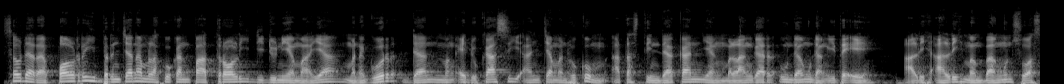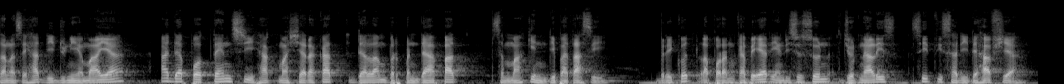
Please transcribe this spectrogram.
Saudara Polri berencana melakukan patroli di dunia maya, menegur dan mengedukasi ancaman hukum atas tindakan yang melanggar Undang-Undang ITE. Alih-alih membangun suasana sehat di dunia maya, ada potensi hak masyarakat dalam berpendapat semakin dibatasi. Berikut laporan KBR yang disusun jurnalis Siti Sadida Hafsyah.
